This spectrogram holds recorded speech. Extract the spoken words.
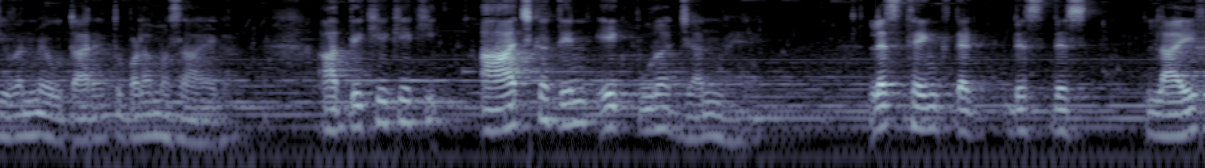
जीवन में उतारें तो बड़ा मज़ा आएगा। आप देखिए कि, कि आज का दिन एक पूरा जन्म है। Let's think that this this life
